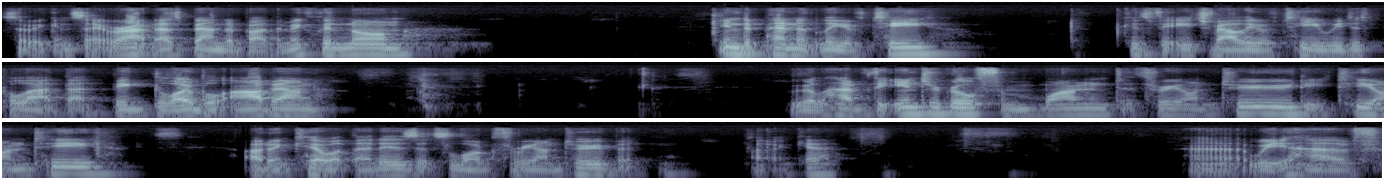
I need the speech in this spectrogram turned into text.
So we can say, right, that's bounded by the Mikhlin norm independently of t, because for each value of t, we just pull out that big global R bound We will have the integral from 1 to 3 on 2 dt on t. I don't care what that is. It's log 3 on 2, but I don't care. Uh, we have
